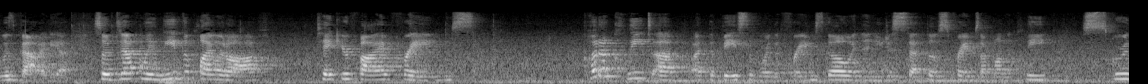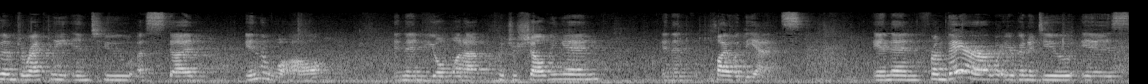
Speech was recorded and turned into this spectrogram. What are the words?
was a bad idea. So definitely leave the plywood off. Take your five frames, put a cleat up at the base of where the frames go, and then you just set those frames up on the cleat. Screw them directly into a stud in the wall, and then you'll want to put your shelving in, and then plywood the ends. And then from there, what you're going to do is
